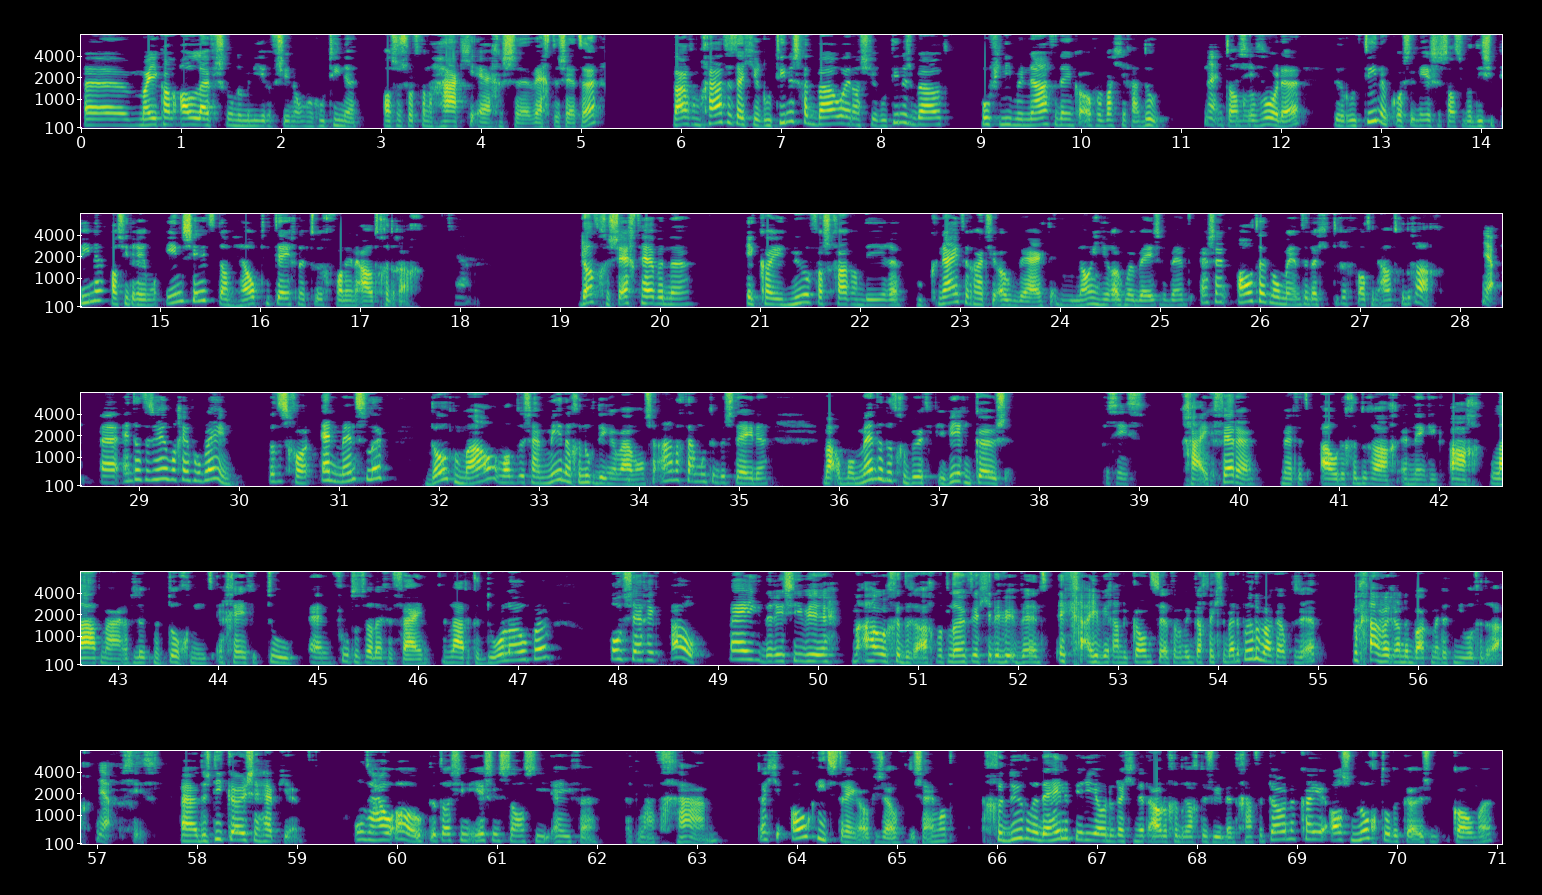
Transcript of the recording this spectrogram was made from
Uh, maar je kan allerlei verschillende manieren verzinnen om een routine als een soort van haakje ergens uh, weg te zetten. Waar het om gaat is dat je routines gaat bouwen. En als je routines bouwt, hoef je niet meer na te denken over wat je gaat doen. Nee, Met andere woorden, de routine kost in eerste instantie wat discipline. Als die er helemaal in zit, dan helpt die tegen het terugvallen in oud gedrag. Ja. Dat gezegd hebbende, ik kan je nu alvast garanderen, hoe knijterhard je ook werkt en hoe lang je hier ook mee bezig bent, er zijn altijd momenten dat je terugvalt in oud gedrag. Ja. Uh, en dat is helemaal geen probleem. Dat is gewoon en menselijk, doodnormaal, want er zijn meer dan genoeg dingen waar we onze aandacht aan moeten besteden. Maar op het moment dat het gebeurt, heb je weer een keuze. Precies. Ga ik verder met het oude gedrag en denk ik, ach, laat maar, het lukt me toch niet. En geef ik toe en voelt het wel even fijn en laat ik het doorlopen. Of zeg ik, oh, hé, hey, er is hier weer mijn oude gedrag. Wat leuk dat je er weer bent. Ik ga je weer aan de kant zetten, want ik dacht dat je bij de prullenbak had gezet. We gaan weer aan de bak met het nieuwe gedrag. Ja, precies. Uh, dus die keuze heb je. Onthoud ook dat als je in eerste instantie even het laat gaan, dat je ook niet streng over jezelf hoeft te zijn. Want gedurende de hele periode dat je het oude gedrag dus weer bent gaan vertonen, kan je alsnog tot de keuze komen.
